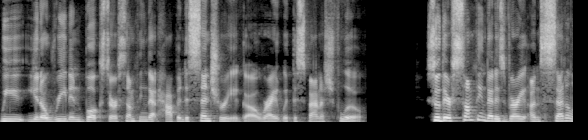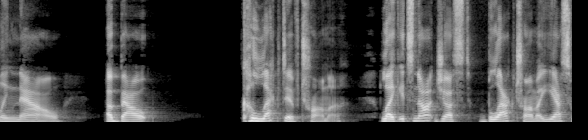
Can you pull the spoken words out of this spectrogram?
we you know read in books or something that happened a century ago right with the spanish flu. So there's something that is very unsettling now about collective trauma. Like it's not just black trauma. Yes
